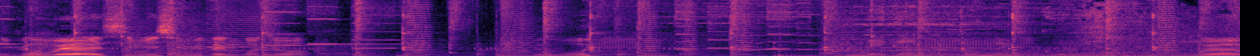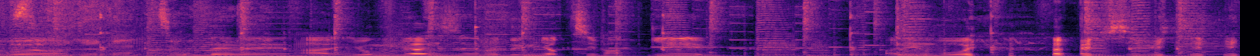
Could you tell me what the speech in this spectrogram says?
이거 왜 12 12 된 거죠? 이거 뭐야 내가 꿈을 꾸며 뭐야 뭐야 뭐. 때문에 아 용변수로 능력치 바뀜 아니 이거 뭐야 12 12야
